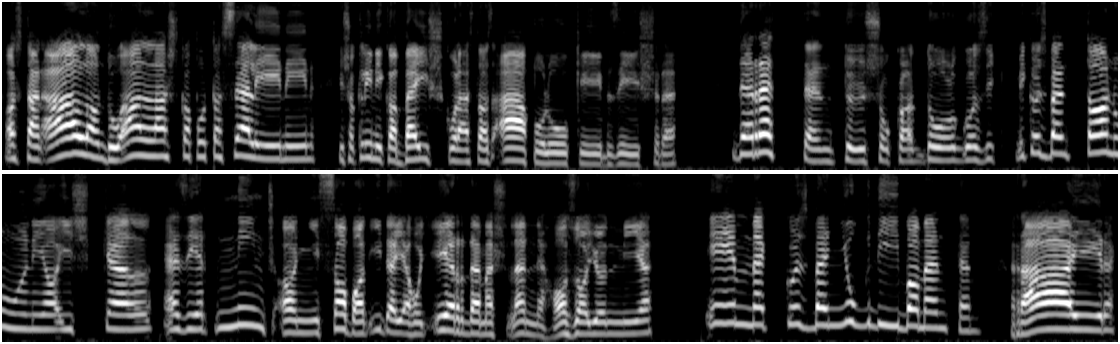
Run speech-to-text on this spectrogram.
Aztán állandó állást kapott a szelénén, és a klinika beiskolázta az ápolóképzésre. De rettentő sokat dolgozik, miközben tanulnia is kell, ezért nincs annyi szabad ideje, hogy érdemes lenne hazajönnie. Én meg közben nyugdíjba mentem, ráérek,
